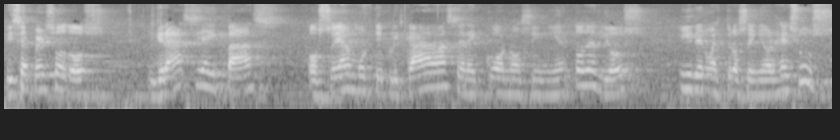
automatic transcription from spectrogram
Dice el verso 2, gracia y paz o sean multiplicadas en el conocimiento de Dios y de nuestro Señor Jesús,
